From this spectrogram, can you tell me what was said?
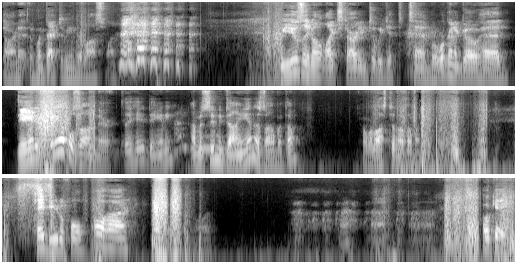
Darn it. It went back to being we lost one. We usually don't like starting until we get to 10, but we're going to go ahead. Danny Campbell's on there. Say hey, Danny. I'm assuming Diana's on with them. Oh, we lost another one. Hey, beautiful. Oh, hi. Okay,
